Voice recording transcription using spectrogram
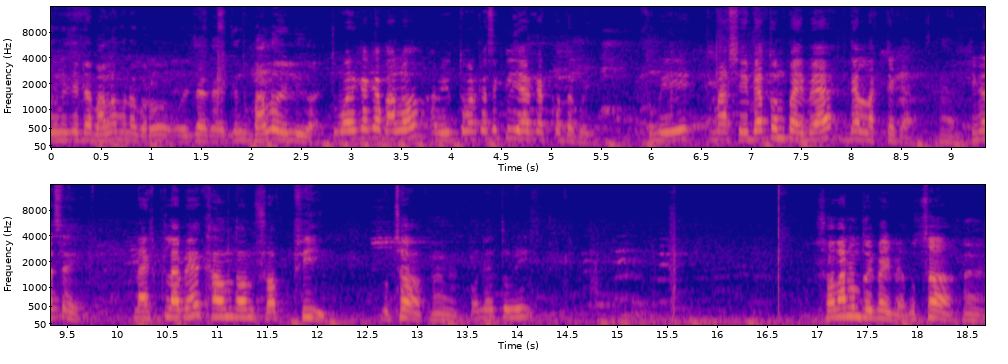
তুমি যেটা ভালো মনে করো ওই জায়গায় কিন্তু ভালো হইলেই হয়। তোমার কাকা ভালো আমি তোমার কাছে ক্লিয়ার কাট কথা কই। তুমি মাসে বেতন পাইবে দেড় লাখ টাকা হ্যাঁ। ঠিক আছে? নাইট ক্লাবে খাওয়ান দাওয়ান সব ফ্রি বুঝছ? মানে তুমি সব আনন্দই পাইবে বুঝছ? হ্যাঁ।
